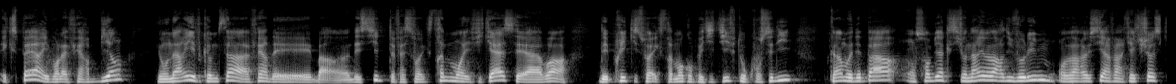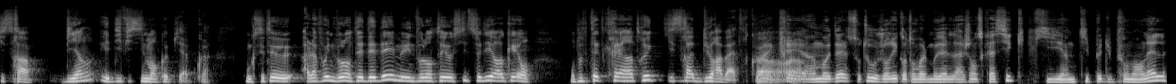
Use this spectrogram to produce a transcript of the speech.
experts, ils vont la faire bien et on arrive comme ça à faire des ben, des sites de façon extrêmement efficace et à avoir des prix qui soient extrêmement compétitifs. Donc on s'est dit quand même au départ, on sent bien que si on arrive à avoir du volume, on va réussir à faire quelque chose qui sera bien et difficilement copiable quoi. Donc c'était euh, à la fois une volonté d'aider mais une volonté aussi de se dire OK, on peut peut-être créer un truc qui sera dur à battre. Quoi. créer un modèle, surtout aujourd'hui quand on voit le modèle de l'agence classique, qui est un petit peu du plomb dans l'aile.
